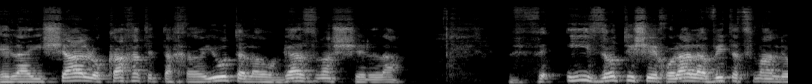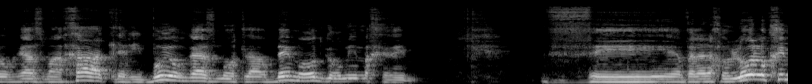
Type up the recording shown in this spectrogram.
אלא האישה לוקחת את האחריות על האורגזמה שלה. והיא זאתי שיכולה להביא את עצמה לאורגזמה אחת, לריבוי אורגזמות, להרבה מאוד גורמים אחרים. ו... אבל אנחנו לא לוקחים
